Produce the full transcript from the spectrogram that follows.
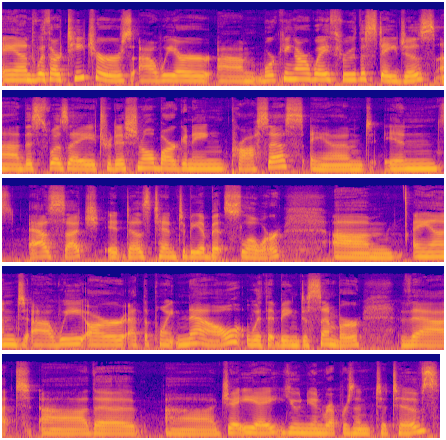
And with our teachers, uh, we are um, working our way through the stages. Uh, this was a traditional bargaining process, and in as such, it does tend to be a bit slower. Um, and uh, we are at the point now, with it being December, that uh, the uh, JEA union representatives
